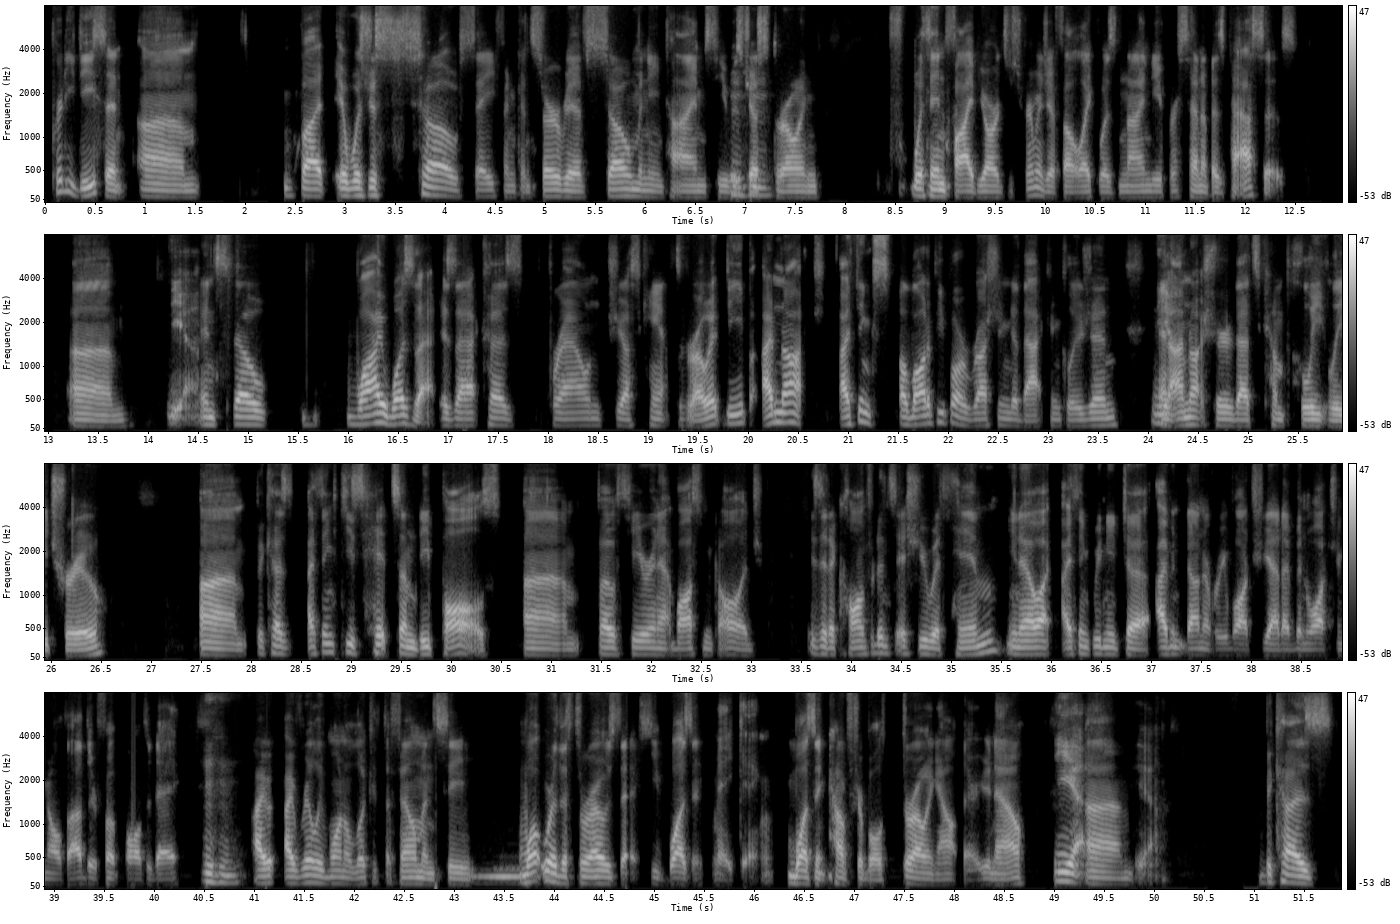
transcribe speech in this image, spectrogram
pretty decent. Um, but it was just so safe and conservative. So many times he was mm-hmm. just throwing within five yards of scrimmage. It felt like was ninety percent of his passes. Um, yeah, and so why was that? Is that because Brown just can't throw it deep. I'm not, I think a lot of people are rushing to that conclusion. Yeah. And I'm not sure that's completely true. Um, because I think he's hit some deep balls, um, both here and at Boston College is it a confidence issue with him? You know, I, I, think we need to. I haven't done a rewatch yet. I've been watching all the other football today. Mm-hmm. I, I really want to look at the film and see what were the throws that he wasn't making, wasn't comfortable throwing out there, you know? Yeah. Um, yeah. Because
